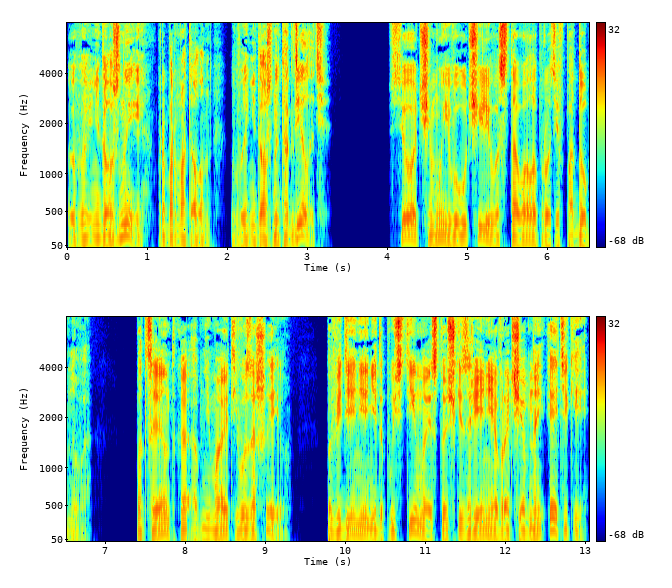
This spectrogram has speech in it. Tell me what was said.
вы не должны», — пробормотал он. «Вы не должны так делать». Все, чему его учили, восставало против подобного. Пациентка обнимает его за шею. Поведение недопустимое с точки зрения врачебной этики.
